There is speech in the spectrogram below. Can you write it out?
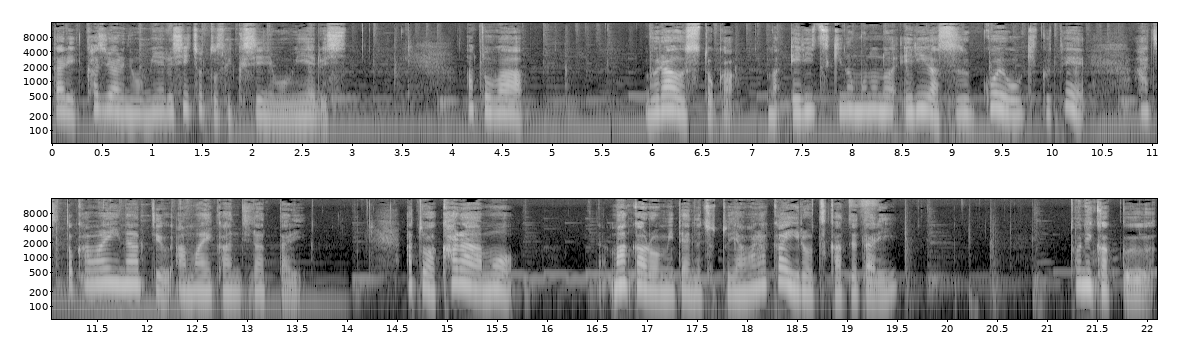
たりカジュアルにも見えるしちょっとセクシーにも見えるし。あとはブラウスとか、まあ、襟付きのものの襟がすっごい大きくてあちょっと可愛いなっていう甘い感じだったり。あとはカラーもマカロンみたいなちょっと柔らかい色を使ってたり。とにかく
